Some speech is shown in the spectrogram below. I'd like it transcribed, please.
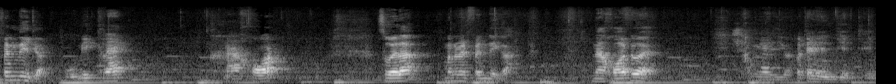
เฟนิกซ์อะโอ้มีแคลกนาคอสสวยละมันเป็นเฟนนิกซ์อะนาคอสด้วยทำไงดีวะก็จะเย็นเย็นเย็น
